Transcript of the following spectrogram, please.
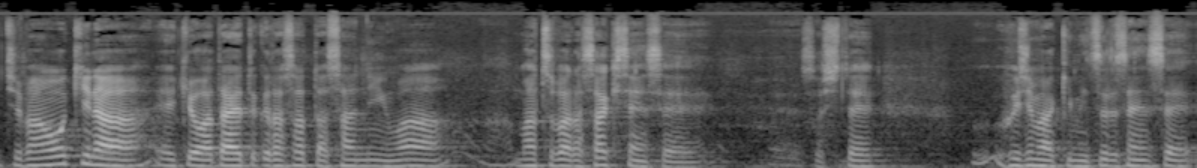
一番大きな影響を与えてくださった3人は松原咲先生そして藤巻充先生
